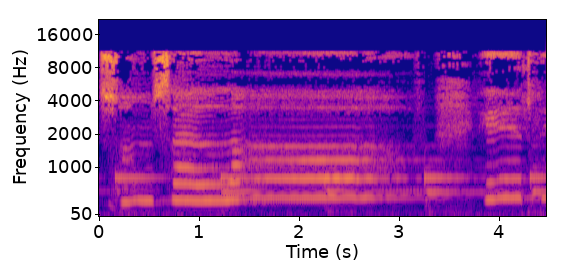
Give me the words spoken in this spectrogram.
Some say love, it is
